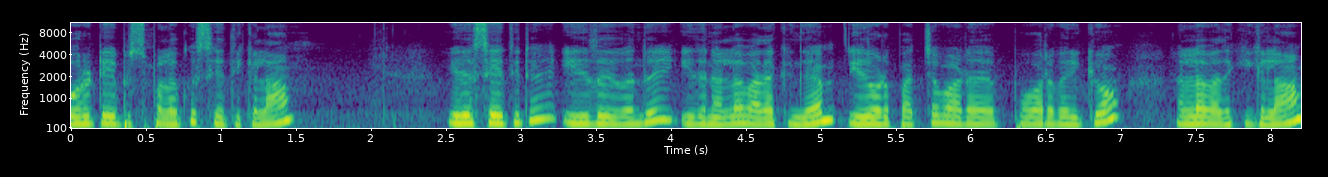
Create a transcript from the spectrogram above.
ஒரு டேபிள் ஸ்பூன் அளவுக்கு சேர்த்திக்கலாம். இதை சேர்த்துட்டு இது வந்து இது நல்லா வதக்குங்க. இதோட பச்சை வாடை போகிற வரைக்கும் நல்லா வதக்கிக்கலாம்.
